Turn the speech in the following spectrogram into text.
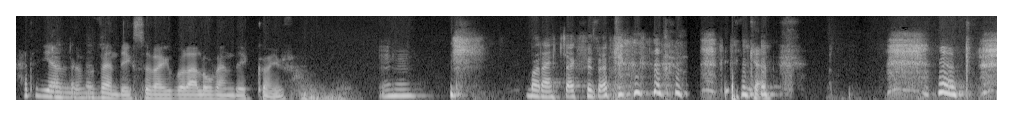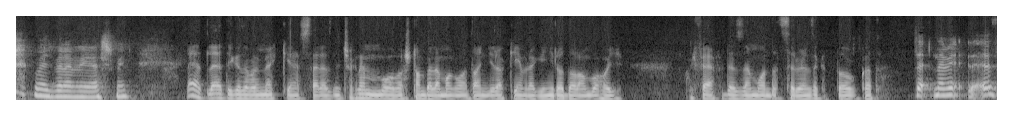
Hát egy ilyen vendégszövegből álló vendégkönyv. Uh-huh. Barátságfüzet. Igen. Hát, vagy valami ilyesmi. Lehet, lehet igazából, hogy meg kéne szerezni, csak nem olvastam bele magamat annyira a kémregény irodalomba, hogy, hogy felfedezzem mondatszerűen ezeket a dolgokat. De nem, ez,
